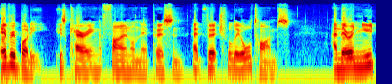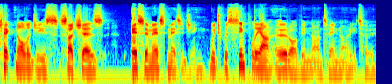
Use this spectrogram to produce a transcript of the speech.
everybody is carrying a phone on their person at virtually all times. And there are new technologies such as SMS messaging, which was simply unheard of in 1992.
